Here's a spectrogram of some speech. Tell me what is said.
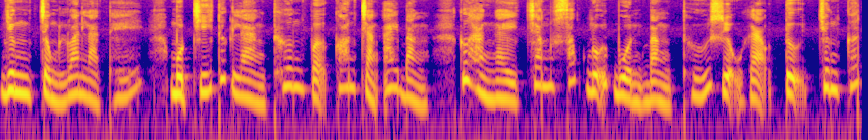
nhưng chồng Loan là thế, một trí thức làng thương vợ con chẳng ai bằng, cứ hàng ngày chăm sóc nỗi buồn bằng thứ rượu gạo tự trưng cất.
